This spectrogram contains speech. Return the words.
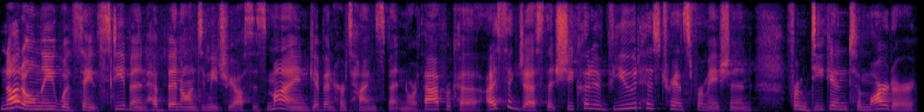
Not only would St. Stephen have been on Demetrias' mind given her time spent in North Africa, I suggest that she could have viewed his transformation from deacon to martyr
